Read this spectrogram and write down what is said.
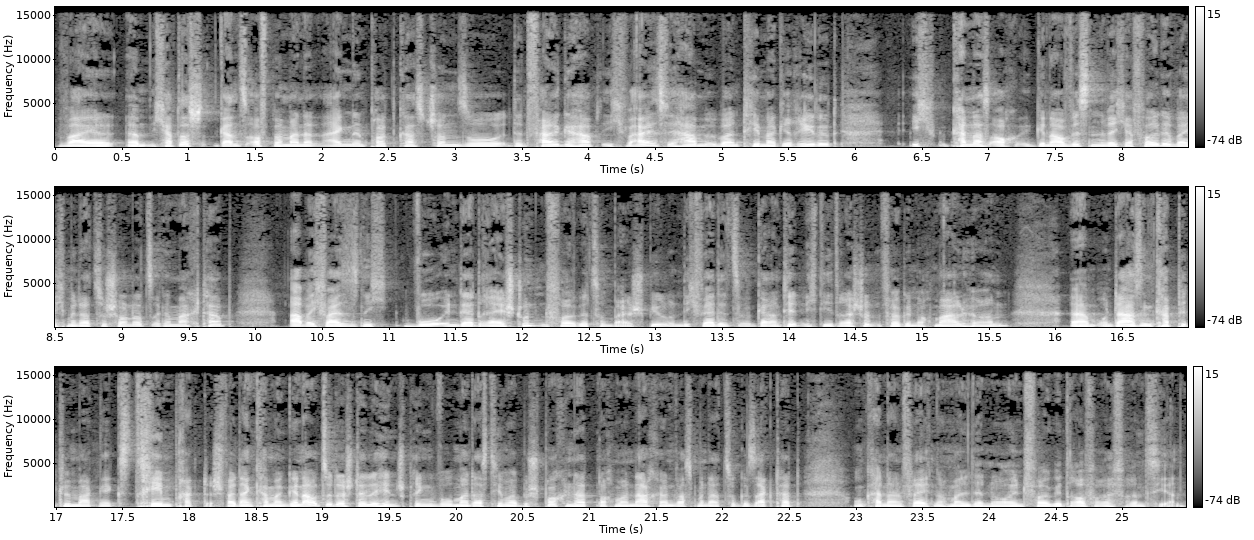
weil ähm, ich habe das ganz oft bei meinen eigenen Podcasts schon so den Fall gehabt. Ich weiß, wir haben über ein Thema geredet. Ich kann das auch genau wissen, in welcher Folge, weil ich mir dazu Shownotes gemacht habe. Aber ich weiß es nicht, wo in der Drei-Stunden-Folge zum Beispiel. Und ich werde jetzt garantiert nicht die Drei-Stunden-Folge nochmal hören. Ähm, und da sind Kapitelmarken extrem praktisch, weil dann kann man genau zu der Stelle hinspringen, wo man das Thema besprochen hat, nochmal nachhören, was man dazu gesagt hat und kann dann vielleicht nochmal in der neuen Folge drauf referenzieren.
